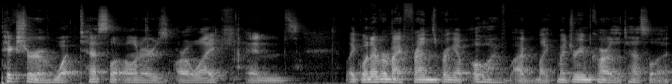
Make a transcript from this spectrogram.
picture of what Tesla owners are like, and like whenever my friends bring up, oh, I've, I've like my dream car is a Tesla.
